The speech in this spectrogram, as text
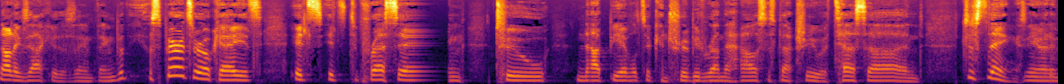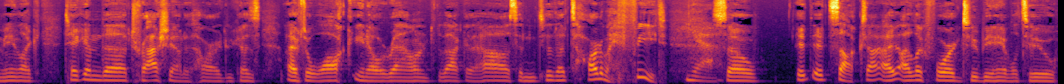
not exactly the same thing. But you know, spirits are okay. It's it's it's depressing to not be able to contribute around the house, especially with Tessa and just things. You know what I mean? Like taking the trash out is hard because I have to walk, you know, around the back of the house, and so that's hard on my feet. Yeah. So it, it sucks. I, I look forward to being able to,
